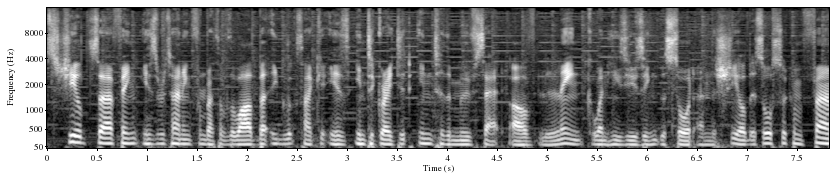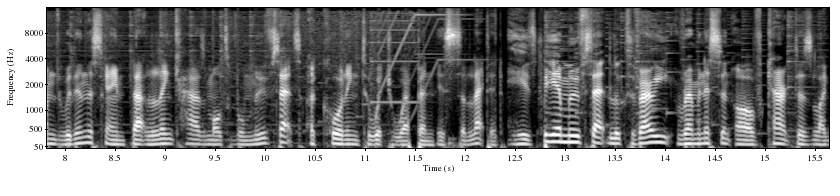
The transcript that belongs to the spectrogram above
Shield surfing is returning from Breath of the Wild, but it looks like it is integrated into the moveset of Link when he's using the sword and the shield. It's also confirmed within this game that Link has multiple movesets according to which weapon is selected. His spear moveset looks very reminiscent of characters like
